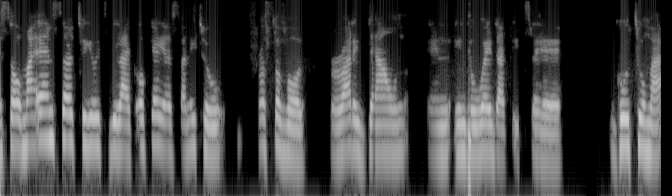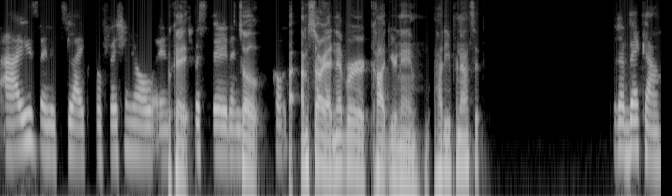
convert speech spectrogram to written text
so my answer to you it's be like, okay, yes, I need to first of all write it down in in the way that it's uh, good to my eyes and it's like professional and Okay. interested and So co- I'm sorry, I never caught your name. How do you pronounce it? Rebecca.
